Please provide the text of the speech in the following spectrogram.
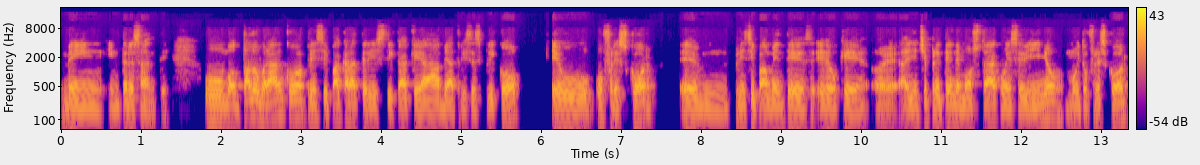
bem interessante. O montado branco, a principal característica que a Beatriz explicou é o, o frescor, é, principalmente é o que eh, a gente pretende mostrar com esse vinho, muito frescor,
